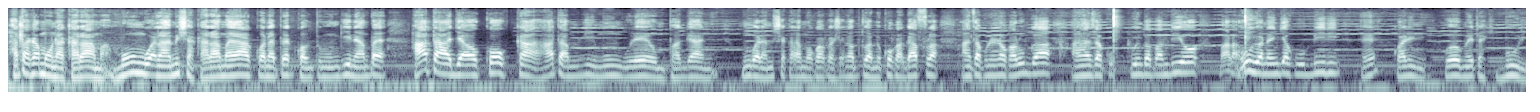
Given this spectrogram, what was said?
Hata kama una karama, Mungu anahamisha karama yako, anapeleka kwa mtu mwingine ambaye hata hajaokoka, hata mjui Mungu leo, mpagani. Mungu anahamisha karama kwako. Ashangaa mtu amekoka ghafla, anaanza kunena kwa lugha, anaanza kuimba pambio, mara huyu anaingia kuhubiri. Eh, kwa nini? Wewe umeleta kiburi,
